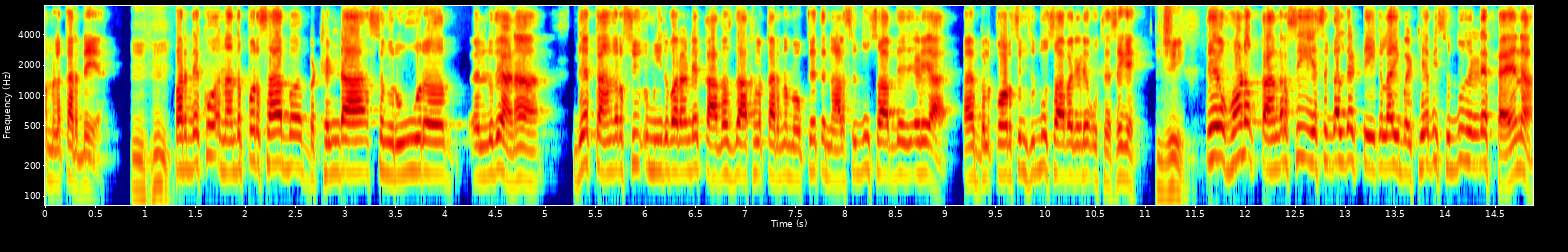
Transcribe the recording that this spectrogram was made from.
ਅਮਲ ਕਰਦੇ ਆ। ਹੂੰ ਹੂੰ। ਪਰ ਦੇਖੋ ਅਨੰਦਪੁਰ ਸਾਹਿਬ ਬਠਿੰਡਾ ਸੰਗਰੂਰ ਲੁਧਿਆਣਾ ਦੇ ਕਾਂਗਰਸੀ ਉਮੀਦਵਾਰਾਂ ਦੇ ਕਾਗਜ਼ ਦਾਖਲ ਕਰਨ ਮੌਕੇ ਤੇ ਨਾਲ ਸਿੱਧੂ ਸਾਹਿਬ ਦੇ ਜਿਹੜੇ ਆ ਬਲਕੌਰ ਸਿੰਘ ਸਿੱਧੂ ਸਾਹਿਬ ਆ ਜਿਹੜੇ ਉੱਥੇ ਸੀਗੇ। ਜੀ। ਤੇ ਹੁਣ ਕਾਂਗਰਸੀ ਇਸ ਗੱਲ ਦੇ ਟੇਕ ਲਾਈ ਬੈਠੇ ਆ ਵੀ ਸਿੱਧੂ ਦੇ ਜਿਹੜੇ ਫੈਨ ਆ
